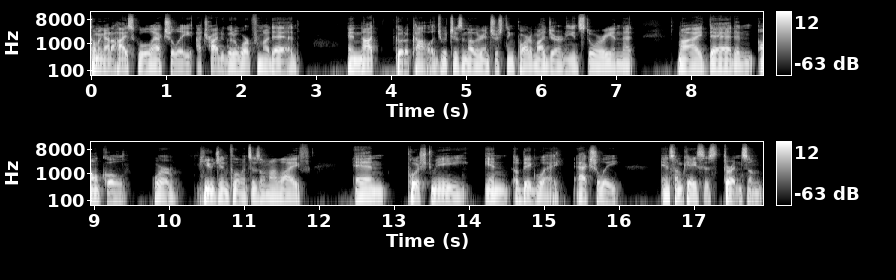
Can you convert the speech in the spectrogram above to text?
coming out of high school, actually, I tried to go to work for my dad and not go to college, which is another interesting part of my journey and story. And that my dad and uncle were huge influences on my life and pushed me in a big way. Actually, in some cases, threatened some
